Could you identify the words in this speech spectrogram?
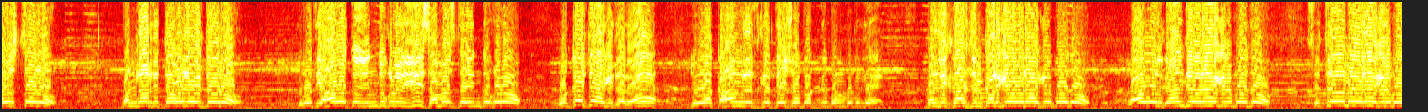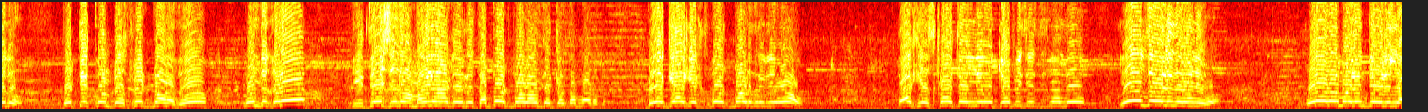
ಅಳಿಸ್ತವರು ಬಂಗಾರದ ತಗೊಳ್ಳೇ ಇದ್ದವರು ಇವತ್ತು ಯಾವತ್ತು ಹಿಂದೂಗಳು, ಈ ಸಮಸ್ತ ಹಿಂದೂಗಳು ಒಗ್ಗಟ್ಟಾಗಿದ್ದಾರೆ ಇವಾಗ ಕಾಂಗ್ರೆಸ್ಗೆ ದೇಶಭಕ್ತಿ ಬಂದ್ಬಿಟ್ಟಿದೆ. ಮಲ್ಲಿಕಾರ್ಜುನ್ ಖರ್ಗೆ ಅವರಾಗಿರ್ಬೋದು, ರಾಹುಲ್ ಗಾಂಧಿ ಅವರಾಗಿರ್ಬೋದು, ಸಿದ್ದರಾಮಯ್ಯರಾಗಿರ್ಬೋದು ಬಟ್ಟಿಕ್ಕೊಂಡು ಪ್ರೆಸ್ ಮೀಟ್ ಮಾಡೋದು. ಒಂದು ಕಡೆ ಈ ದೇಶದ ಮೈನಾರಿಟಿಗೆ ಸಪೋರ್ಟ್ ಮಾಡುವಂಥ ಕೆಲಸ ಮಾಡೋದು. ಬೆಳಗ್ಗೆ ಯಾಕೆ ಎಕ್ಸ್ಪೋರ್ಟ್ ಮಾಡಿದ್ರಿ ನೀವು? ಯಾಕೆ ಎಸ್ಕಾಯ್ತಲ್ಲಿ ನೀವು ಕೆ ಪಿ ಸಿ ಸಿನಲ್ಲಿ ಏನು ಹೇಳಿದಿರ ನೀವು? ಹೋರಾಟ ಮಾಡಿ ಅಂತ ಹೇಳಿಲ್ಲ.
